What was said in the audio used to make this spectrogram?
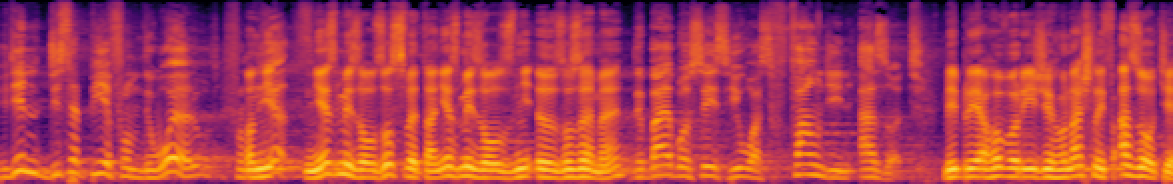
He didn't disappear from the world, from On the ne, earth. nezmizol zo sveta, nezmizol z, ne- zo zeme. The Bible says he was found in Azot. Biblia hovorí, že ho našli v Azote.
